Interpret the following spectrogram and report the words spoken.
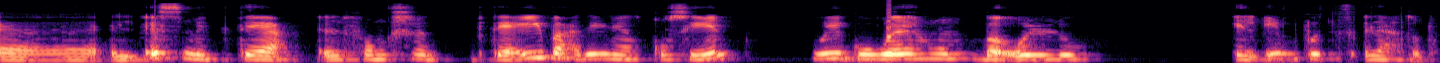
آه الاسم بتاع ال function بتاعي بعدين القوسين وجواهم بقول له ال inputs اللي هتدخل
